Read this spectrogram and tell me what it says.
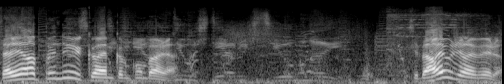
Ça a l'air un peu nul quand même comme combat là. C'est barré ou j'ai rêvé là?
